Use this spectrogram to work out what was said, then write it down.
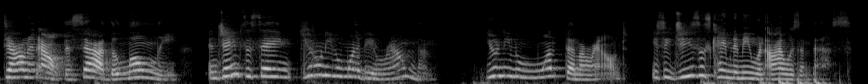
down and out, the sad, the lonely. And James is saying, you don't even want to be around them. You don't even want them around. You see, Jesus came to me when I was a mess.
